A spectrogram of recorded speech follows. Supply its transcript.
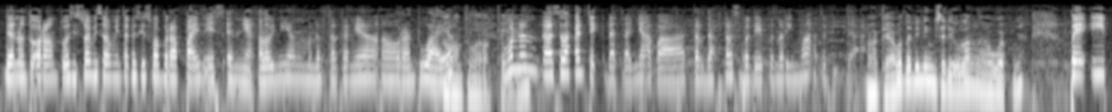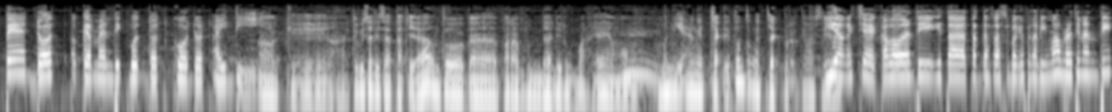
Dan untuk orang tua siswa bisa meminta ke siswa berapa NISN-nya. Kalau ini yang mendaftarkannya eh, orang tua ya. Orang tua, oke. Kemudian eh, silahkan cek datanya apa terdaftar sebagai penerima atau tidak. Oke, apa tadi nih bisa diulang eh, webnya? pip.kemendikbud.go.id Oke, nah, itu bisa dicatat ya untuk eh, para bunda di rumah ya yang mau men- iya. mengecek itu untuk ngecek berarti masih. Iya ya? ngecek. Kalau nanti kita terdaftar sebagai penerima, berarti nanti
